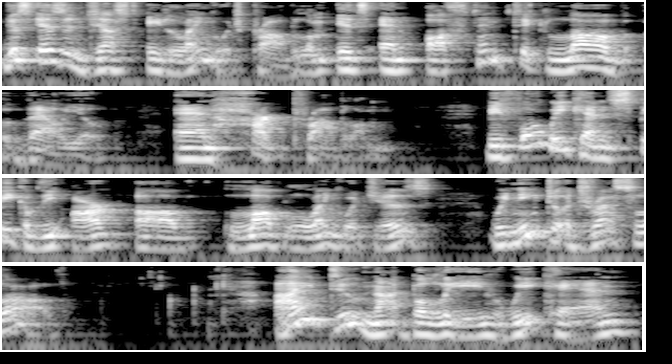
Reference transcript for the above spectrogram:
This isn't just a language problem, it's an authentic love value and heart problem. Before we can speak of the art of love languages, we need to address love. I do not believe we can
